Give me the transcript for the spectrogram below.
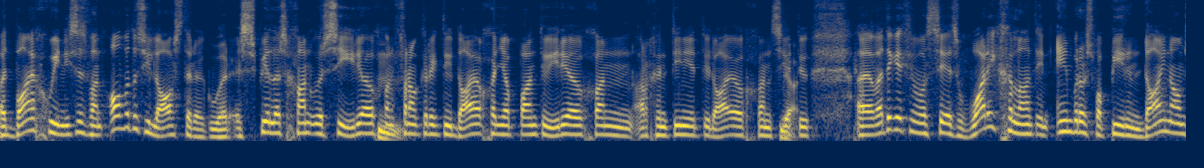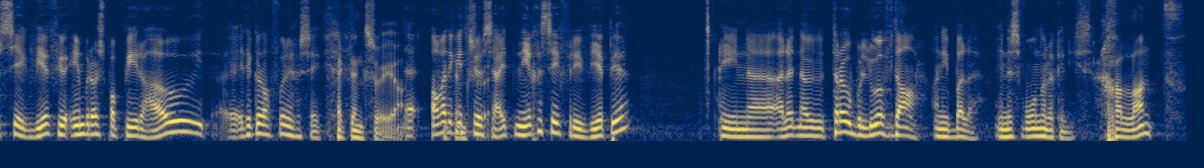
wat baie goeie nuus is want al wat ons die laaste ruk hoor is spelers gaan oor see. Hierdie ou gaan Hmm. Frankryk toe, daai ou gaan Japan toe, hierdie ou gaan Argentinië toe, daai ou gaan see Ja. toe. Uh wat ek net vir jou wil sê is Warwick geland en Embrose papier en daai naam sê ek weer vir jou Embrose papier hou, het ek dit al voorheen gesê. Ek dink so ja. Uh, al wat ek net vir jou sê, hy het nee gesê vir die WP en uh, hulle het nou trou beloof daar aan die bulle en dis wonderlike nuus. Galant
